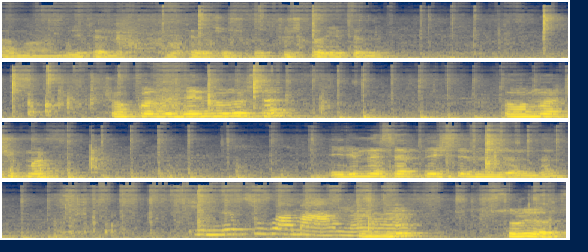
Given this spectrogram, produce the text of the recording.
Tamam yeterli. Yeterli çocuklar. Çocuklar yeterli. Çok fazla derin olursa tohumlar çıkmaz. Elimle sertleştirdim üzerinden. şimdi su zamanı. Şimdi suluyoruz.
